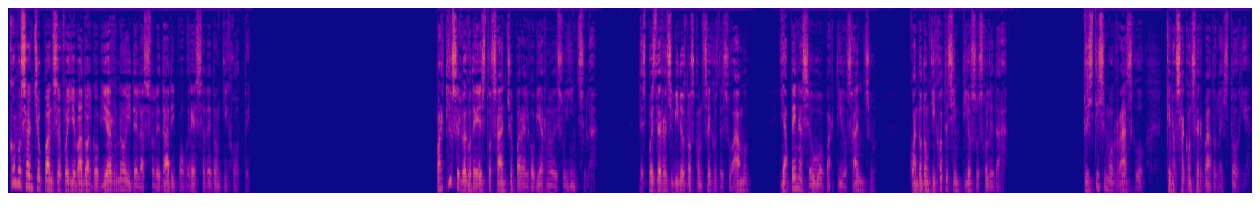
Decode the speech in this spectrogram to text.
cómo Sancho Panza fue llevado al gobierno y de la soledad y pobreza de Don Quijote. Partióse luego de esto Sancho para el gobierno de su ínsula. Después de recibidos los consejos de su amo, y apenas se hubo partido Sancho, cuando Don Quijote sintió su soledad. Tristísimo rasgo que nos ha conservado la historia.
